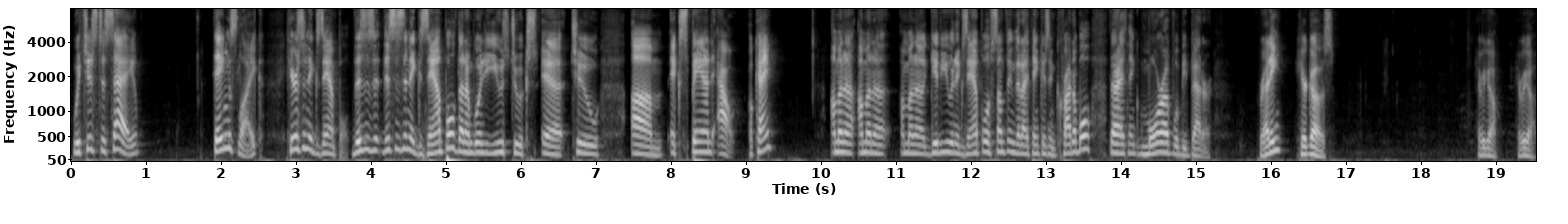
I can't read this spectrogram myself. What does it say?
which is to say things like here's an example. This is this is an example that I'm going to use to uh, to um, expand out. Okay. I'm gonna I'm gonna I'm gonna give you an example of something that I think is incredible that I think more of would be better. Ready? Here goes. Here we go. Here we go.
